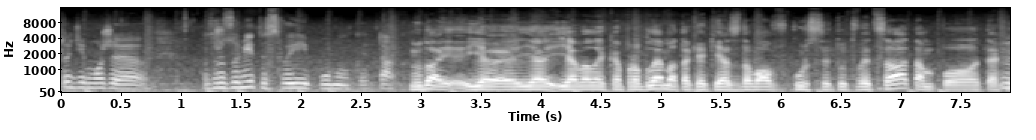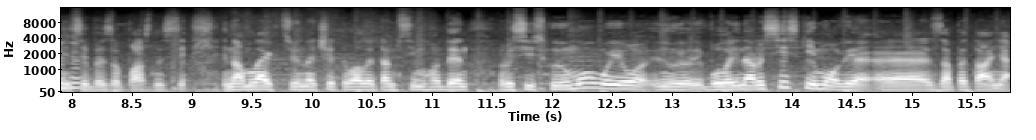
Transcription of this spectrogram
тоді може зрозуміти свої помилки. Так. Ну так, є, є, є велика проблема, так як я здавав курси тут ВЦА там по техніці Мгм. безопасності, і нам лекцію начитували там 7 годин російською мовою. Ну, було і на російській мові е, запитання,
